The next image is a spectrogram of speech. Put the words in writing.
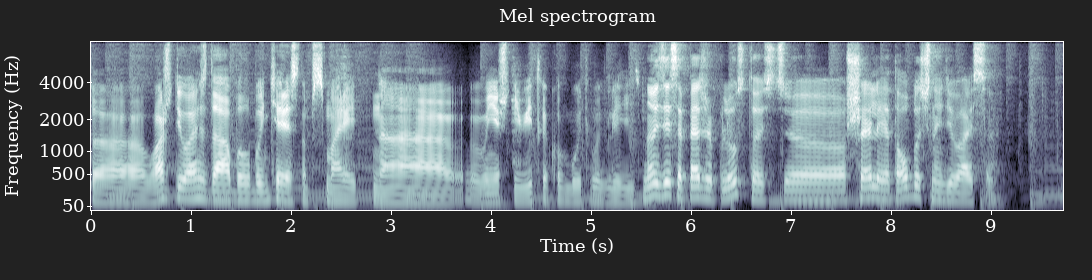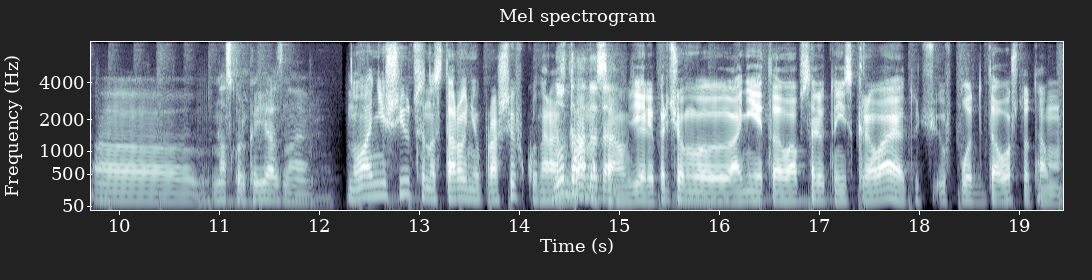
э, ваш девайс, да, было бы интересно посмотреть на внешний вид, как он будет выглядеть. Но здесь опять же плюс, то есть э, Shelly это облачные девайсы, э, насколько я знаю. Ну, они шьются на стороннюю прошивку на раз ну, да, на да, самом да. деле. Причем э, они этого абсолютно не скрывают, вплоть до того, что там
